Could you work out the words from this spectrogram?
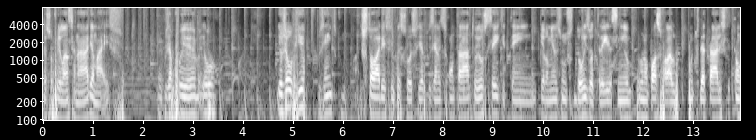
Eu sou freelancer na área, mas já fui. Eu, eu já ouvi gente, histórias de pessoas que já fizeram esse contato. Eu sei que tem pelo menos uns dois ou três, assim, eu, não posso falar muitos detalhes que estão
